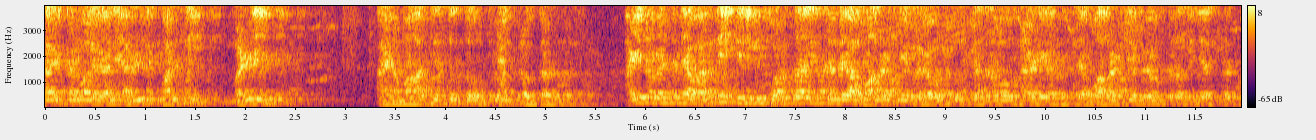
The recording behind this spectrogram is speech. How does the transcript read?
కార్యక్రమాలు కానీ అన్ని మళ్ళీ మళ్ళీ ఆయన మా ఆశీస్సులతో ముఖ్యమంత్రి అవుతాడు. అయిన వెంటనే అవన్నీ తిరిగి కొనసాగించండి. ఆ వాలంటీర్ల వ్యవస్థను చంద్రబాబు నాయుడు గారు వచ్చే వాలంటీర్ వ్యవస్థ రద్దు చేస్తాడు.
